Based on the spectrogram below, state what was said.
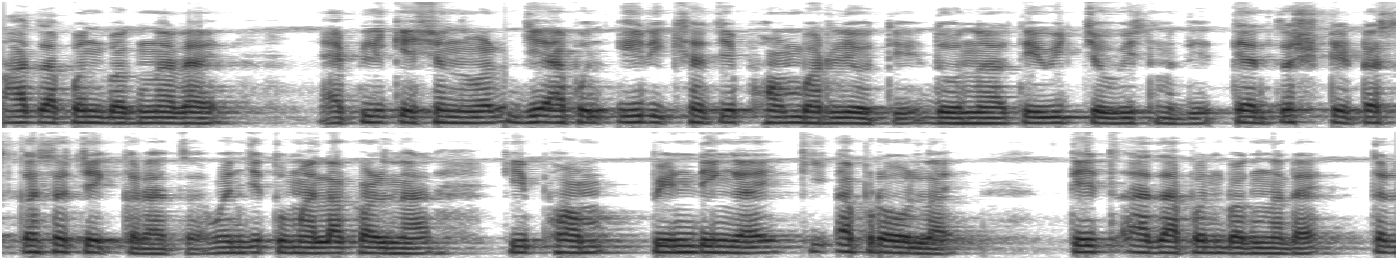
आज आपण बघणार आहे ॲप्लिकेशनवर जे आपण ई रिक्षाचे फॉर्म भरले होते दोन हजार तेवीस चोवीसमध्ये त्यांचं स्टेटस कसं चेक करायचं? म्हणजे तुम्हाला कळणार की फॉर्म पेंडिंग आहे की अप्रूवल आहे. तेच आज आपण बघणार आहे. तर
